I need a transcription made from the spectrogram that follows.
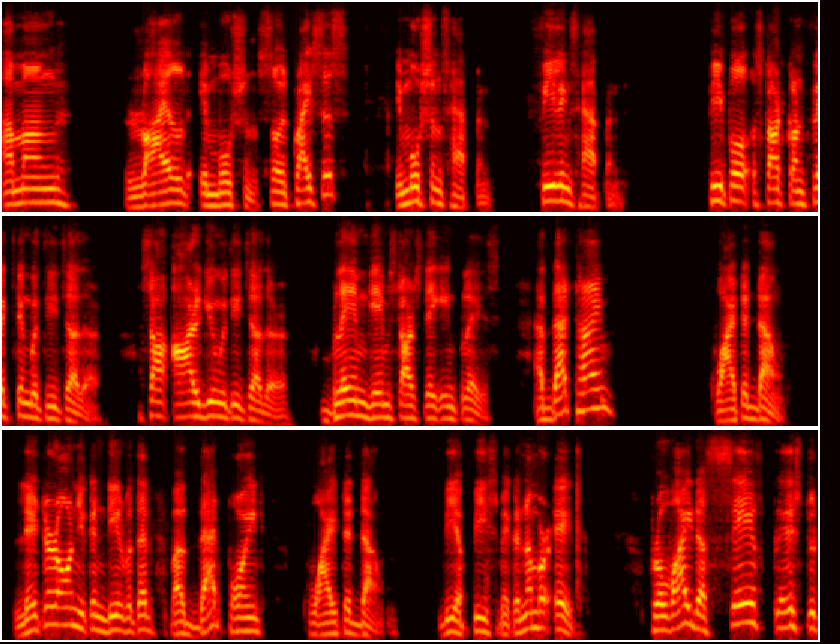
among riled emotions. So in crisis, emotions happen, feelings happen. People start conflicting with each other, start arguing with each other. Blame game starts taking place. At that time, quiet it down. Later on, you can deal with it, but at that point, quiet it down. Be a peacemaker. Number eight, provide a safe place to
